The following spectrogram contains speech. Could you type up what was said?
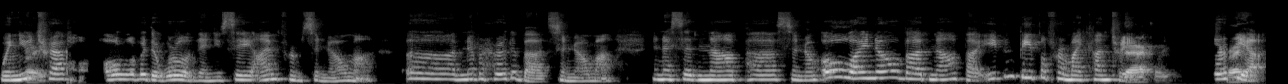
When you right. travel all over the world and you say, "I'm from Sonoma," oh, I've never heard about Sonoma. And I said, Napa, Sonoma. Oh, I know about Napa. Even people from my country. Exactly. Serbia. Right.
